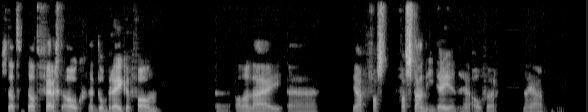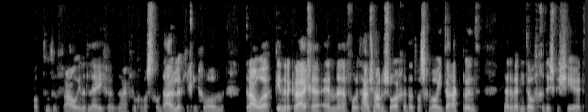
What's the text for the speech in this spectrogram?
Dus dat, dat vergt ook het doorbreken van uh, allerlei uh, ja, vast, vaststaande ideeën hè, over, nou ja, wat doet een vrouw in het leven? Nou ja, vroeger was het gewoon duidelijk. Je ging gewoon trouwen, kinderen krijgen en uh, voor het huishouden zorgen. Dat was gewoon je taak, punt. Hè, er werd niet over gediscussieerd.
